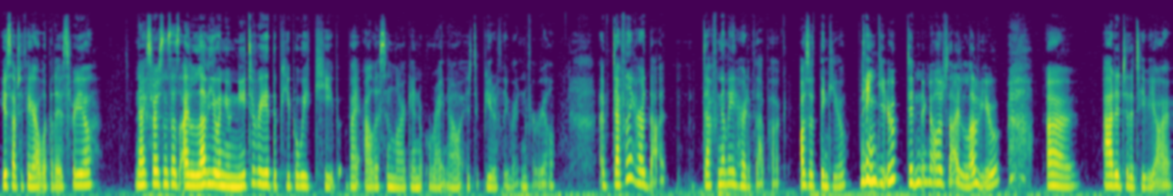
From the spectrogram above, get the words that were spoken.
You just have to figure out what that is for you. Next person says, I love you and you need to read The People We Keep by Allison Larkin right now. It's beautifully written for real. I've definitely heard that. Definitely heard of that book. Also, thank you. Thank you. Didn't acknowledge that. I love you. Uh, added to the TBR.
